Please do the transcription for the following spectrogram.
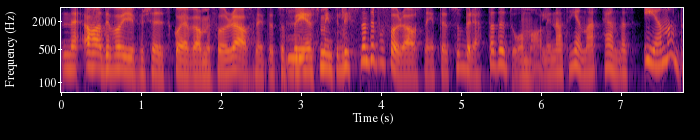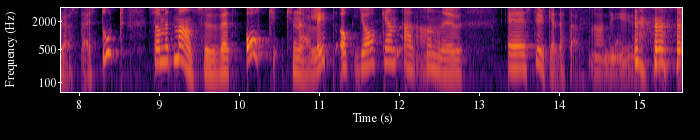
nej, ja, det var ju för sig skojade vi om i förra avsnittet. Så för Mm. er som inte lyssnade på förra avsnittet så berättade då Malin att hena, hennes ena bröst är stort som ett manshuvud och knöligt. Och jag kan alltså nu eh, styrka detta. Ja, det är ju så stort.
